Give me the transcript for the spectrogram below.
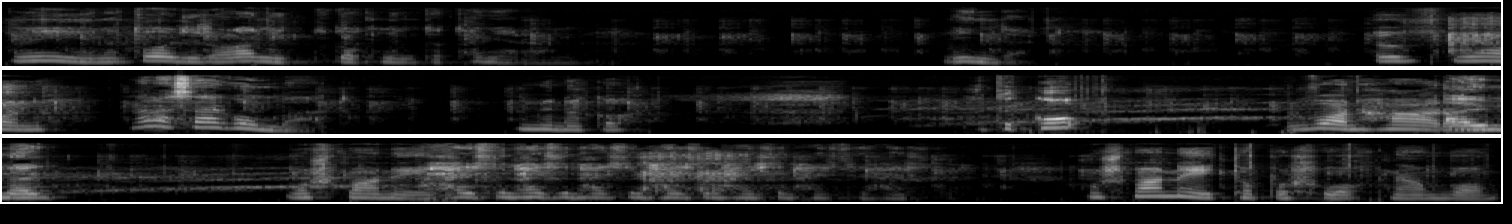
Mi? Én a toldiról annyit tudok, mint a tenyeremről. Minden. Ö, Van. Nem eszel gombát? Minek a... Hát akkor... Van három. Állj meg! Most már négy. Helyfün, helyfün, helyfün, helyfün, helyfün, helyfün, helyfün. Most már négy taposó aknám van.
